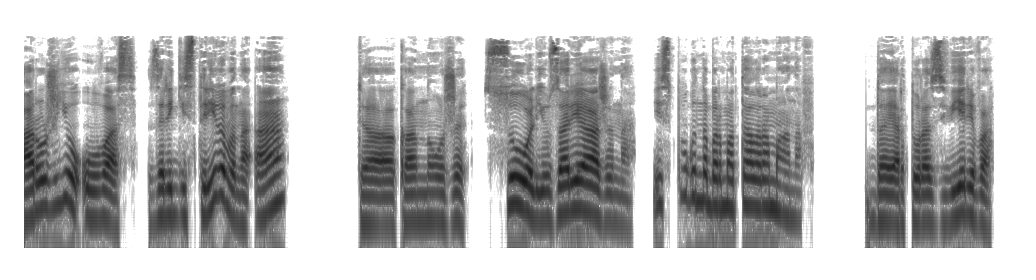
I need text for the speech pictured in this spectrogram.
А ружье у вас зарегистрировано, а? Так оно же солью заряжено, испуганно бормотал Романов. Да и Артура Зверева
